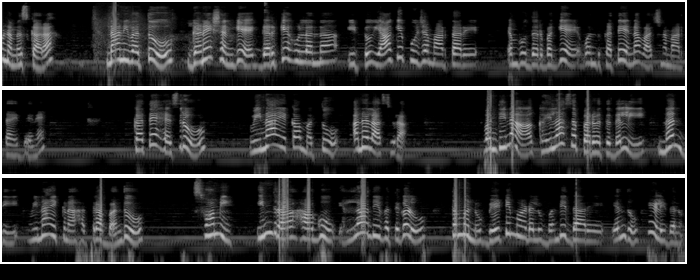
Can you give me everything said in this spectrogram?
ನಮಸ್ಕಾರ. ನಾನಿವತ್ತು ಗಣೇಶನ್ಗೆ ಗರ್ಕೆ ಹುಲ್ಲನ್ನ ಇಟ್ಟು ಯಾಕೆ ಪೂಜೆ ಮಾಡ್ತಾರೆ ಎಂಬುದರ ಬಗ್ಗೆ ಒಂದು ಕಥೆಯನ್ನ ವಾಚನ ಮಾಡ್ತಾ ಇದ್ದೇನೆ. ಕತೆ ಹೆಸರು ವಿನಾಯಕ ಮತ್ತು ಅನಲಾಸುರ. ಒಂದಿನ ಕೈಲಾಸ ಪರ್ವತದಲ್ಲಿ ನಂದಿ ವಿನಾಯಕನ ಹತ್ರ ಬಂದು, ಸ್ವಾಮಿ, ಇಂದ್ರ ಹಾಗೂ ಎಲ್ಲಾ ದೇವತೆಗಳು ತಮ್ಮನ್ನು ಭೇಟಿ ಮಾಡಲು ಬಂದಿದ್ದಾರೆ ಎಂದು ಹೇಳಿದನು.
